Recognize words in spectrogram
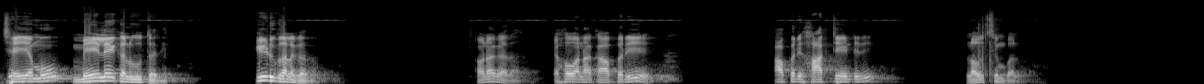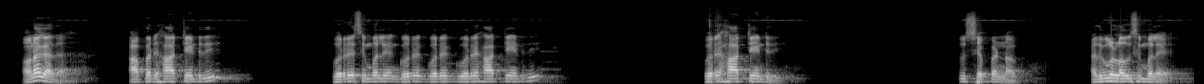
జయము మేలే కలుగుతుంది. కీడు కలగదు. అవునా కదా? యహో నా కాపరి కాపరి హార్ట్ ఏంటిది? Love symbol. అవునా కదా? కాపరి హార్ట్ ఏంటిది? గొర్రె సింబల్ గొర్రె గొర్రె గొర్రె హార్ట్ ఏంటిది? గొర్రె హార్ట్ ఏంటిది? చూసి చెప్పండి నాకు. అది కూడా లవ్ సింబలే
